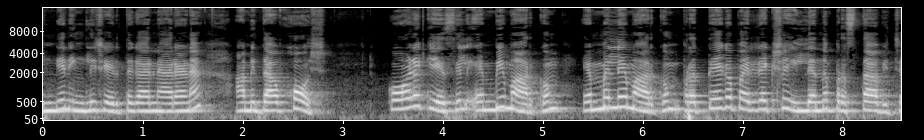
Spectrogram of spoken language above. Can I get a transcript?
ഇന്ത്യൻ ഇംഗ്ലീഷ് എഴുത്തുകാരൻ ആരാണ് അമിതാഭ് ഘോഷ് കോഴക്കേസിൽ എം പിമാർക്കും എം എൽ മാർക്കും പ്രത്യേക പരിരക്ഷ ഇല്ലെന്ന് പ്രസ്താവിച്ച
